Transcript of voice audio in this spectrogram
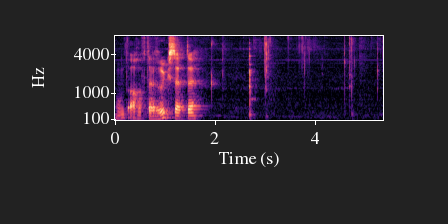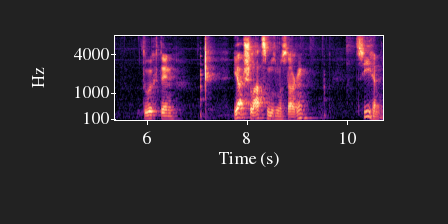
Und auch auf der Rückseite durch den ja, Schlatz, muss man sagen, ziehen.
